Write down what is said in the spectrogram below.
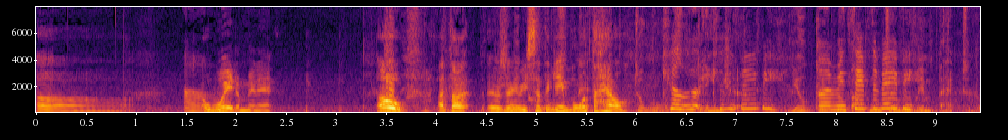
Uh, Um, oh, wait a minute. Oh, I thought it was going to reset the game, but what the hell? Kill the- kill the baby. You click I mean, the save the button to baby. move him back to the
